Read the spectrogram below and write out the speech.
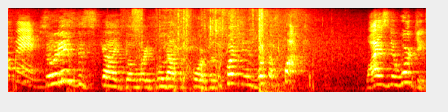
open. So it is this guy gun where he pulled out the cord, but the question is, what the fuck? Why isn't it working?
